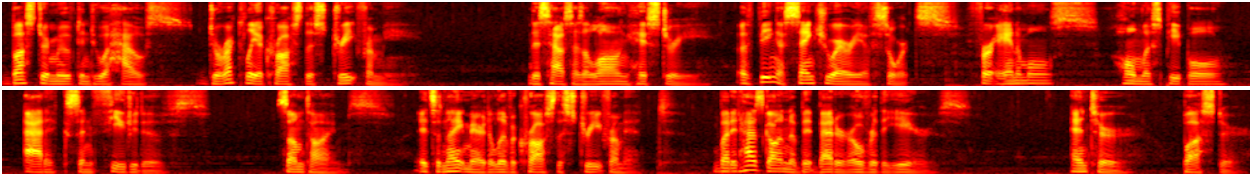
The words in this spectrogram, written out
Buster moved into a house directly across the street from me. This house has a long history of being a sanctuary of sorts for animals, homeless people, addicts, and fugitives. Sometimes it's a nightmare to live across the street from it, but it has gotten a bit better over the years. Enter Buster.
